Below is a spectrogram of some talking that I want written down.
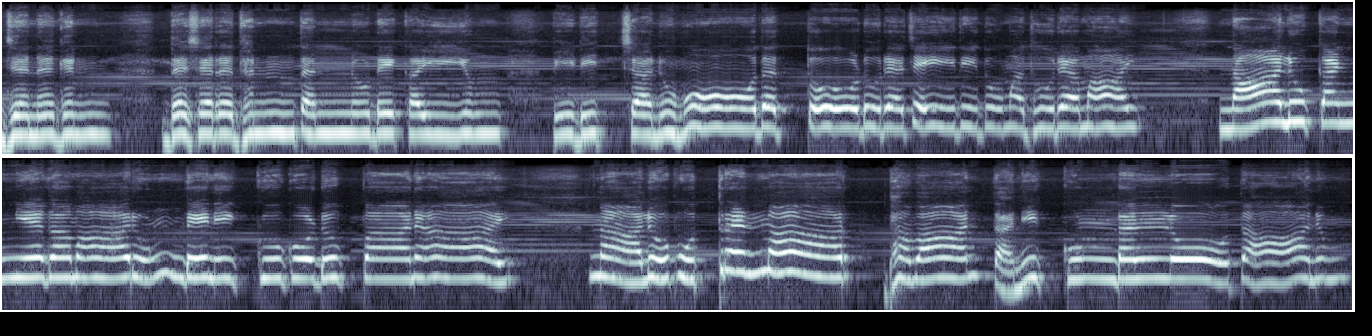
ജനകൻ ദശരഥൻ തന്നുടെ കൈയും പിടിച്ചനുമോദത്തോടുര ചെയ്തിതു മധുരമായി. നാലു കന്യകമാരുണ്ടെനിക്കു കൊടുപ്പാനായി. നാലു പുത്രന്മാർ ഭവാൻ തനിക്കുണ്ടല്ലോ താനും.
